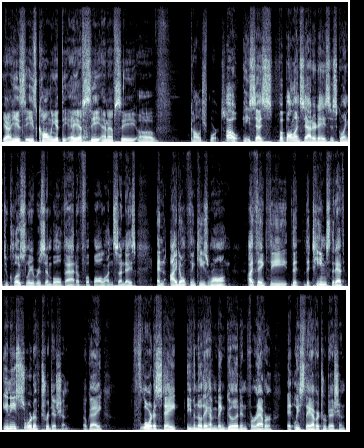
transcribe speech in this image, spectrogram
Yeah, he's he's calling it the AFC NFC of college sports. Oh, he says football on Saturdays is going to closely resemble that of football on Sundays. And I don't think he's wrong. I think the, the, the teams that have any sort of tradition, okay, Florida State, even though they haven't been good in forever, at least they have a tradition.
